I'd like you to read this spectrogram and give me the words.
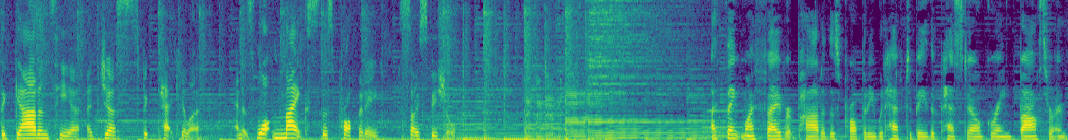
the gardens here are just spectacular and it's what makes this property so special. I think my favourite part of this property would have to be the pastel green bathroom.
